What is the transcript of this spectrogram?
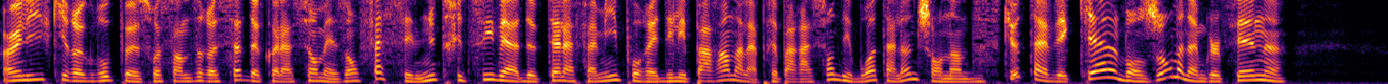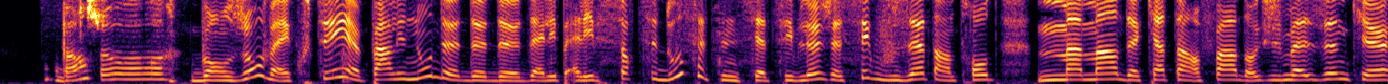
un livre qui regroupe 70 recettes de collation maison faciles, nutritives et adaptées à la famille pour aider les parents dans la préparation des boîtes à lunch. On en discute avec elle. Bonjour, Madame Griffin. Bonjour. Bonjour. Ben écoutez, euh, parlez-nous de, de, de, sortie d'où cette initiative-là? Je sais que vous êtes entre autres maman de quatre enfants, donc j'imagine que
